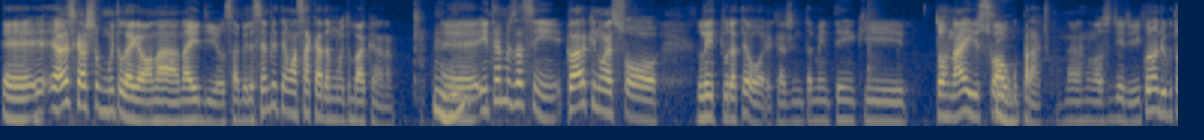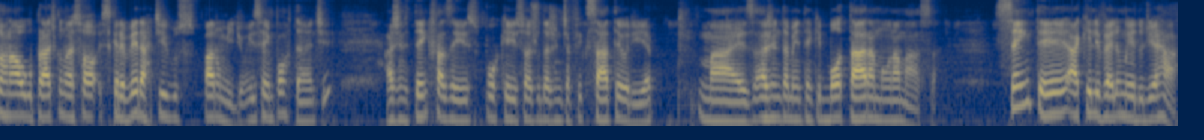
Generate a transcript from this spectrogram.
É, é isso que eu acho muito legal na, na Ideal, sabe? Ele sempre tem uma sacada muito bacana. Uhum. É, em termos assim, claro que não é só leitura teórica, a gente também tem que tornar isso Sim. algo prático né, no nosso dia a dia. E quando eu digo tornar algo prático, não é só escrever artigos para o Medium. Isso é importante. A gente tem que fazer isso porque isso ajuda a gente a fixar a teoria, mas a gente também tem que botar a mão na massa, sem ter aquele velho medo de errar.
